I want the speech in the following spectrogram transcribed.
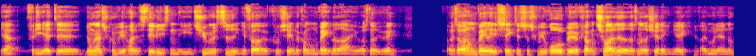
Ja, fordi at øh, nogle gange skulle vi holde stille i sådan i 20 minutters tid egentlig, for at kunne se, om der kom nogle valer eller ej, og sådan noget jo, ikke? Og hvis der var nogle valer i sigte, så skulle vi råbe klokken 12 og sådan noget shit egentlig, ikke? Og alt muligt andet.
